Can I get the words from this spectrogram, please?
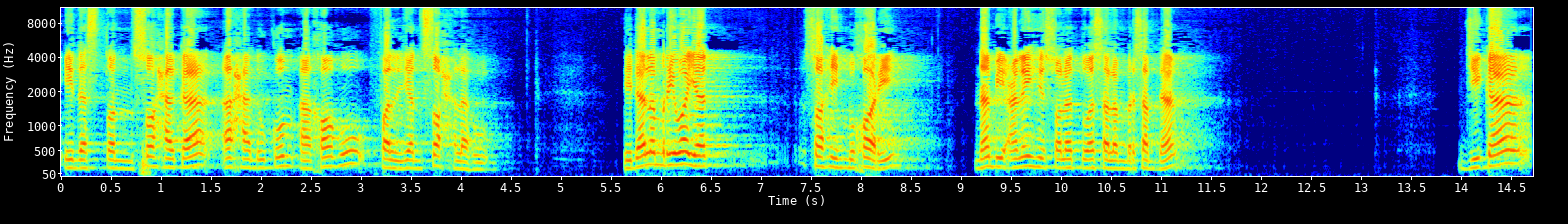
qol idastansahaka ahadukum akhahu falyansah lahu di dalam riwayat sahih bukhari Nabi alaihi salatu wasallam bersabda, jika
